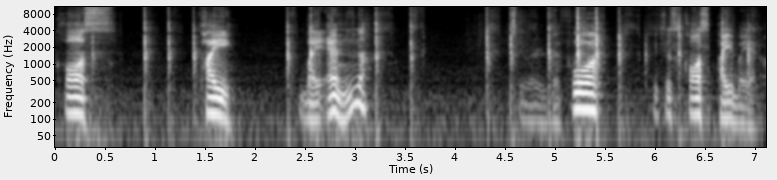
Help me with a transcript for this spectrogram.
cos pi by n divided by 4 which is cos pi by n.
